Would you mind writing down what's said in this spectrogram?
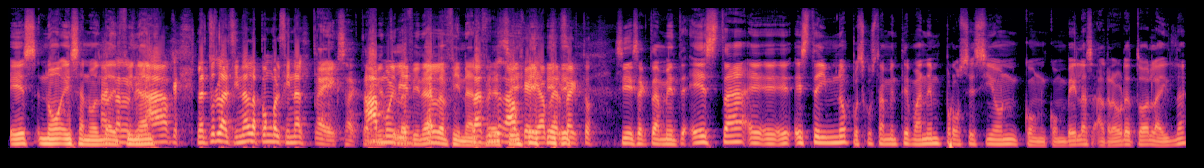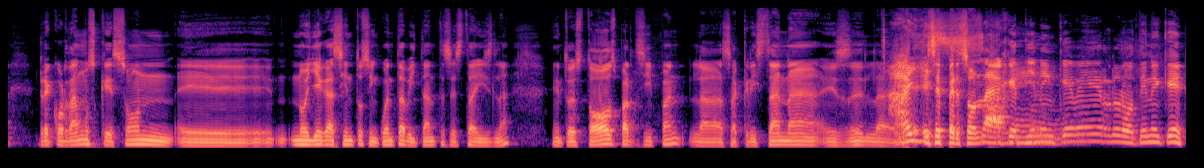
Es, no, esa no es Ah, la esa del final. Ah, ok. Entonces la del final la pongo al final. Exactamente. Ah, muy La bien. final, la final. La final- ah, ok, ya, perfecto. Sí, exactamente. Esta, eh, eh, este himno, pues justamente van en procesión con, con velas alrededor de toda la isla. Recordamos que son, eh, no llega a 150 habitantes esta isla. Entonces todos participan. La sacristana es la- Ay, ese personaje. Tienen que verlo, tienen que,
